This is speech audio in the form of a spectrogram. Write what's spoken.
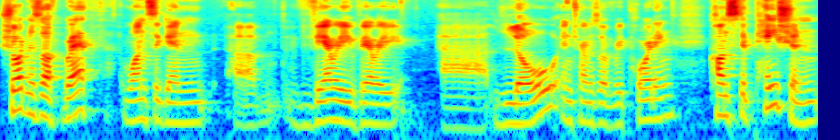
Shortness of breath, once again, um, very, very uh, low in terms of reporting. Constipation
